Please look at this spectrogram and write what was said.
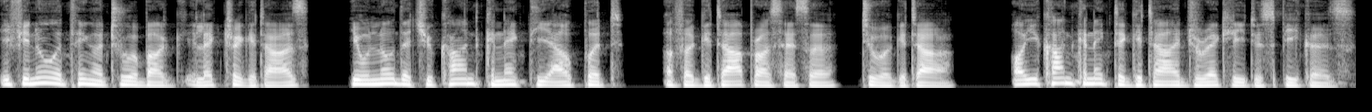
If you know a thing or two about electric guitars, you will know that you can't connect the output of a guitar processor to a guitar, or you can't connect a guitar directly to speakers.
